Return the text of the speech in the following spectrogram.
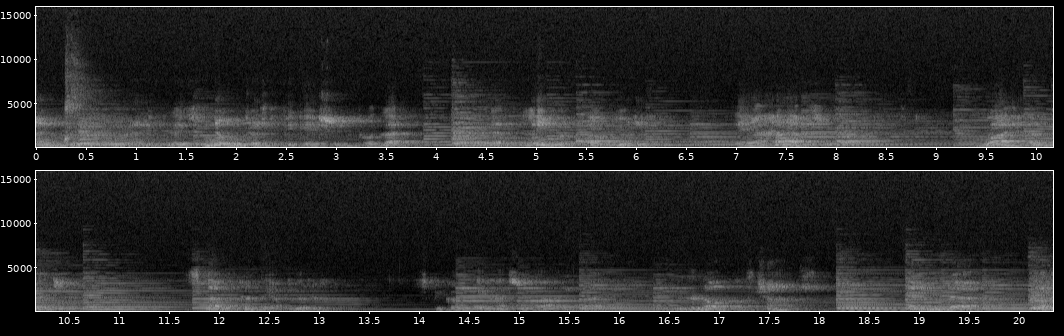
and beautiful, and there's no justification for that. That labor of beauty, they have survived. Why have they? It's not because they are beautiful. It's because they have survived by the law of chance. And uh, Uh.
